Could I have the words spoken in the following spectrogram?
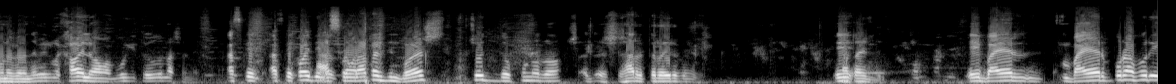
মনে করেন আমি এগুলো খাওয়াইলাম আমার মুরগি তো ওজন আসে আজকে আজকে কয়দিন আজকে আমার আঠাশ দিন বয়স চোদ্দ পনেরো সাড়ে তেরো এরকম। এই- আঠাশ দিন। এই বায়ের বায়ের পুরাপুরি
